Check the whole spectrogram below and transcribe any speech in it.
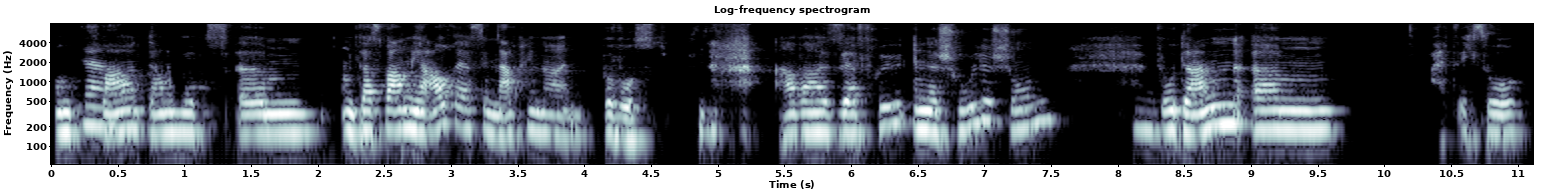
Und ja. zwar damals, ähm, und das war mir auch erst im Nachhinein bewusst, aber sehr früh in der Schule schon, mhm. wo dann, ähm, als ich so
